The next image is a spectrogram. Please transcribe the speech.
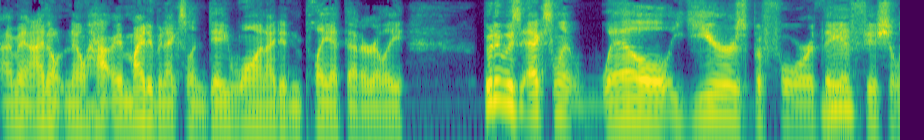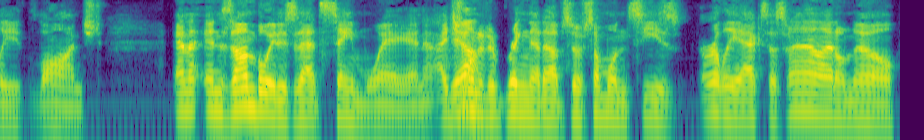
I mean, I don't know how it might have been excellent day one. I didn't play it that early, but it was excellent well years before they Mhm. officially launched. And and Zomboid is that same way. And I just Yeah. wanted to bring that up. So if someone sees early access, well, I don't know.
